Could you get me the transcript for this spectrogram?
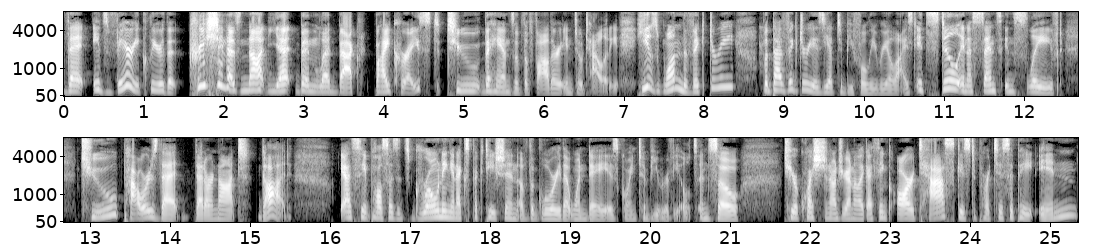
that it's very clear that creation has not yet been led back by Christ to the hands of the Father in totality. He has won the victory, but that victory is yet to be fully realized. It's still in a sense enslaved to powers that that are not God. As St. Paul says, it's groaning in expectation of the glory that one day is going to be revealed. And so to your question, Adrianna, like I think our task is to participate in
